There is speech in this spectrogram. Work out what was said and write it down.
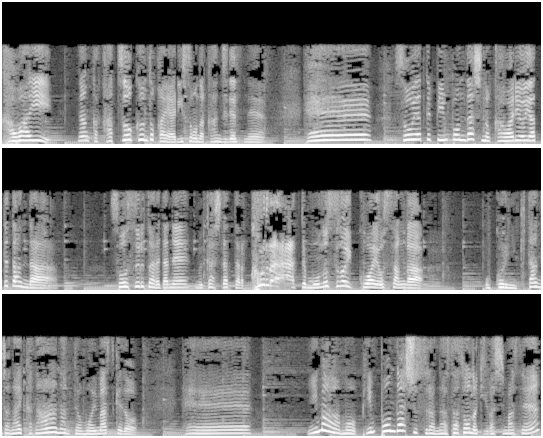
かわいい。なんかカツオくんとかやりそうな感じですね。へー、そうやってピンポンダッシュの代わりをやってたんだ。そうするとあれだね、昔だったら、こらーってものすごい怖いおっさんが、怒りに来たんじゃないかなーなんて思いますけど。へー。今はもうピンポンダッシュすらなさそうな気がしません？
